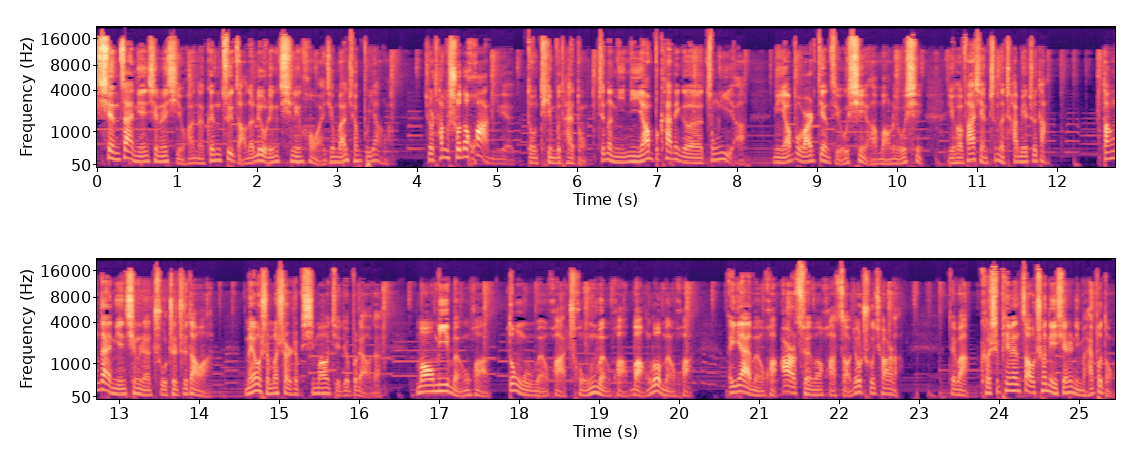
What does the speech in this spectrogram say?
现在年轻人喜欢的跟最早的六零七零后啊已经完全不一样了，就是他们说的话你也都听不太懂。真的，你你要不看那个综艺啊。你要不玩电子游戏啊，网络游戏，你会发现真的差别之大。当代年轻人处之之道啊，没有什么事儿是吸猫解决不了的。猫咪文化、动物文化、宠物文化、网络文化、AI 文化、二次元文化早就出圈了，对吧？可是偏偏造车那些人你们还不懂，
